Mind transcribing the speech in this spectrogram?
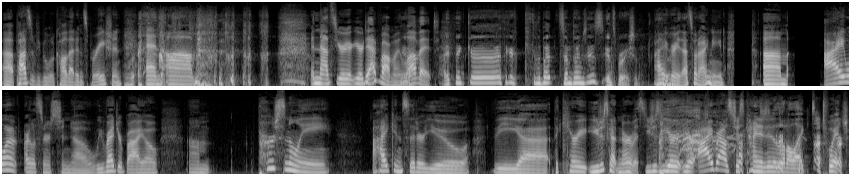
uh, positive people would call that inspiration, and um, and that's your your dad bomb. I love it. I think uh, I think a kick in the butt sometimes is inspiration. I agree. That's what I need. Um, I want our listeners to know we read your bio. Um, personally, I consider you the uh, the Kerry. You just got nervous. You just your your eyebrows just kind of did a little like twitch.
